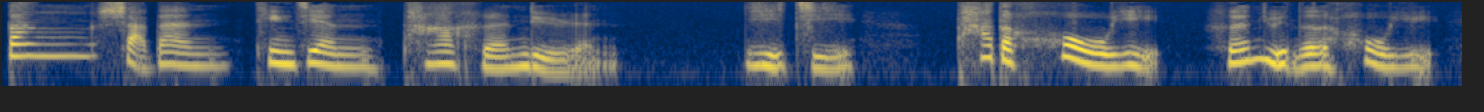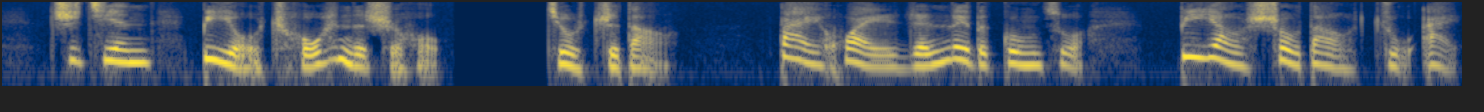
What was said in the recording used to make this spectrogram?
当撒旦听见他和女人以及他的后裔和女人的后裔之间必有仇恨的时候，就知道败坏人类的工作必要受到阻碍，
